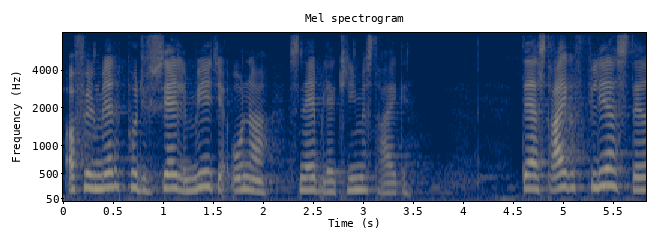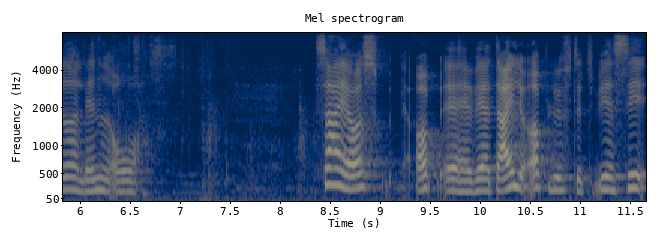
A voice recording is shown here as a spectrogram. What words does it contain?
Og følg med på de sociale medier under snabel af klimastrække. Der er strækker flere steder landet over. Så har jeg også op, øh, været dejligt opløftet ved at se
